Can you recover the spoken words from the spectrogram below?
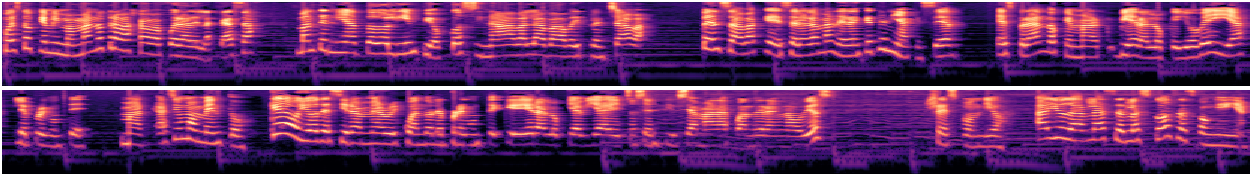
Puesto que mi mamá no trabajaba fuera de la casa, mantenía todo limpio, cocinaba, lavaba y planchaba. Pensaba que esa era la manera en que tenía que ser. Esperando que Mark viera lo que yo veía, le pregunté, Mark, hace un momento, ¿qué oyó decir a Mary cuando le pregunté qué era lo que había hecho sentirse amada cuando eran novios? Respondió, ayudarla a hacer las cosas con ella.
